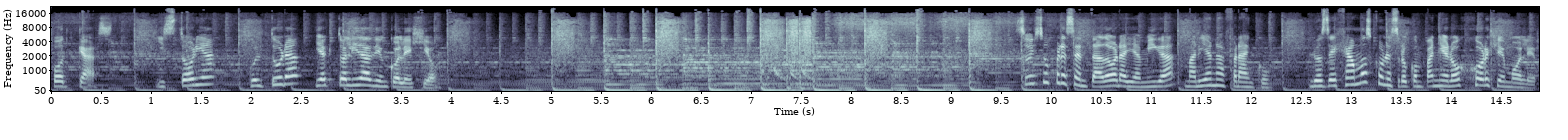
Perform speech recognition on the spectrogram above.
Podcast. Historia, cultura y actualidad de un colegio. Soy su presentadora y amiga Mariana Franco. Los dejamos con nuestro compañero Jorge Moller.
